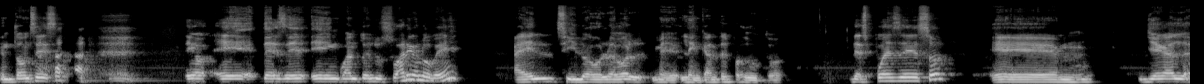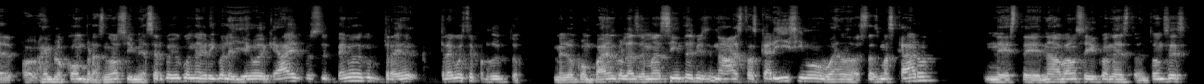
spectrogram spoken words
Entonces, Eh, desde en cuanto el usuario lo ve, a él sí, luego, luego le encanta el producto. Después de eso, eh, llega, por ejemplo, compras, ¿no? Si me acerco yo con un agrícola y llego de que, ay, pues vengo, traigo este producto, me lo comparan con las demás cintas me dicen, no, estás carísimo, bueno, estás más caro, este, no, vamos a ir con esto. Entonces,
